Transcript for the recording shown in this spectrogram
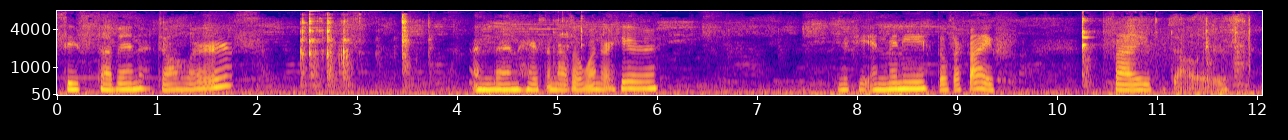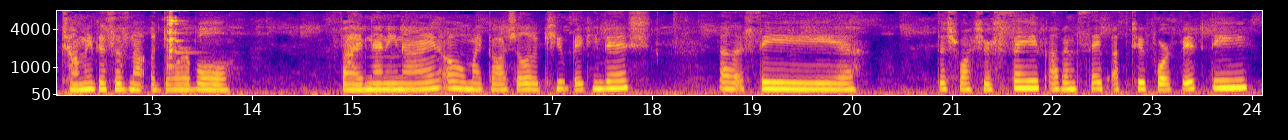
See, $7. And then here's another one right here. Mickey and Minnie. Those are five. Five dollars. Tell me this is not adorable. Five ninety nine. Oh my gosh, a little cute baking dish. Uh, let's see. Dishwasher safe, oven safe up to 450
